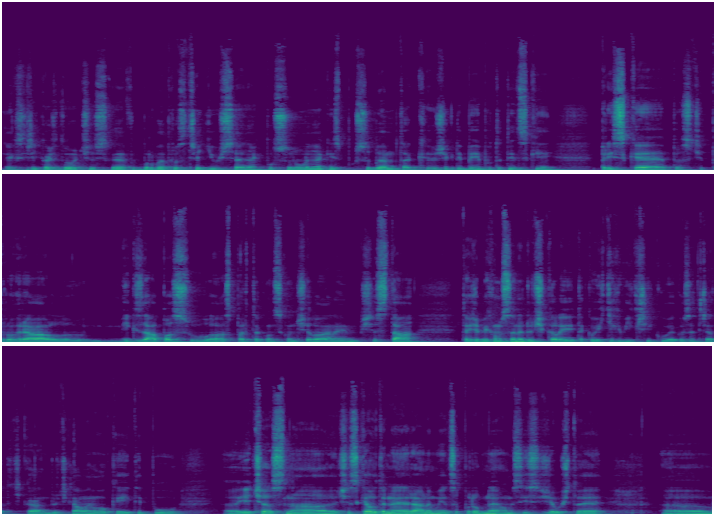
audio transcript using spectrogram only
jak jsi říkal, že toho české fotbalové prostředí už se nějak posunulo nějakým způsobem, tak že kdyby hypoteticky Priske prostě prohrál x zápasů a Sparta skončila, nevím, šestá, takže bychom se nedočkali takových těch výkřiků, jako se třeba teďka dočkáme v hokeji typu eh, je čas na českého trenéra nebo něco podobného. Myslíš si, že už to je uh,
